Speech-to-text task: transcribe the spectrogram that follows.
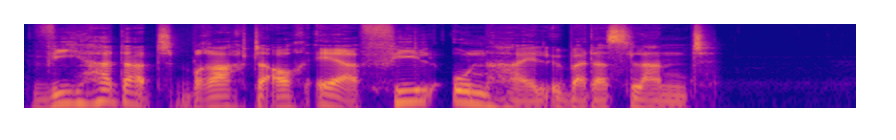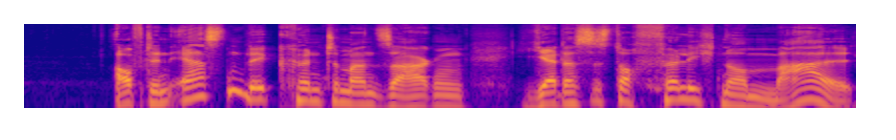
Wie Hadad brachte auch er viel Unheil über das Land. Auf den ersten Blick könnte man sagen, ja, das ist doch völlig normal,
